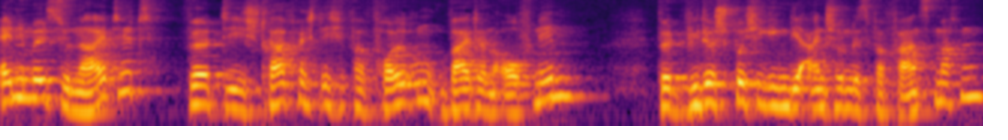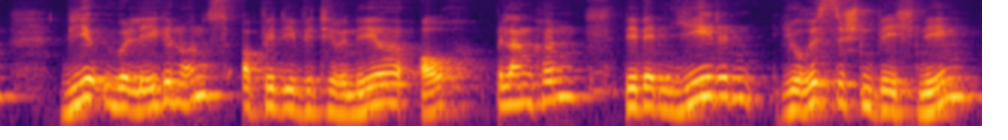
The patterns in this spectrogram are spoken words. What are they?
Animals United wird die strafrechtliche Verfolgung weiterhin aufnehmen, wird Widersprüche gegen die Einstellung des Verfahrens machen. Wir überlegen uns, ob wir die Veterinäre auch belangen können. Wir werden jeden juristischen Weg nehmen,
